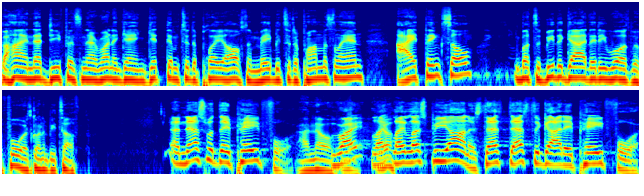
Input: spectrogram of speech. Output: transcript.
behind that defense and that running game, get them to the playoffs and maybe to the promised land? I think so. But to be the guy that he was before is going to be tough. And that's what they paid for. I know, right? Yeah. Like, yeah. like, let's be honest. That's that's the guy they paid for.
